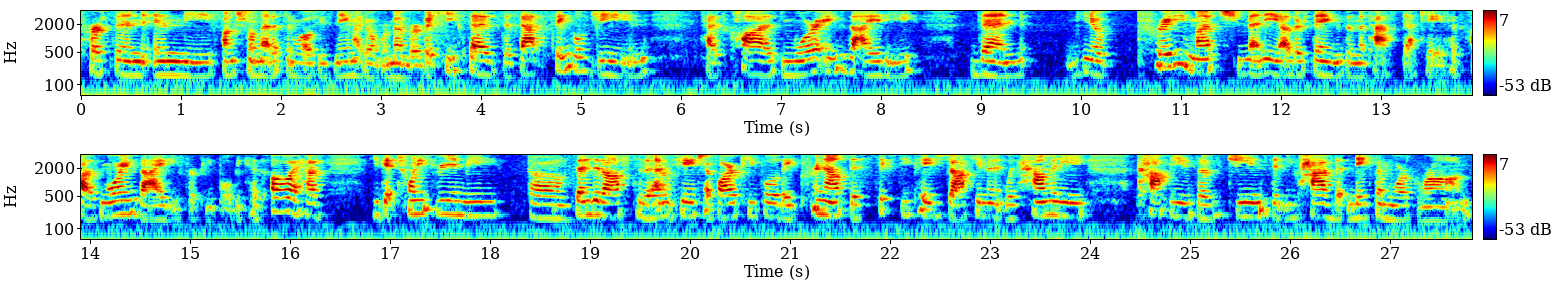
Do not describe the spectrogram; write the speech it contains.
person in the functional medicine world whose name I don't remember, but he says that that single gene has caused more anxiety than, you know, pretty much many other things in the past decade has caused more anxiety for people because, oh, I have, you get 23andMe, um, you send it off to the yeah. MTHFR people, they print out this 60 page document with how many copies of genes that you have that make them work wrong.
